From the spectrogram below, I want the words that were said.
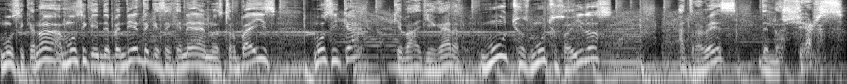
música nueva, música independiente que se genera en nuestro país, música que va a llegar a muchos, muchos oídos a través de los shares.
